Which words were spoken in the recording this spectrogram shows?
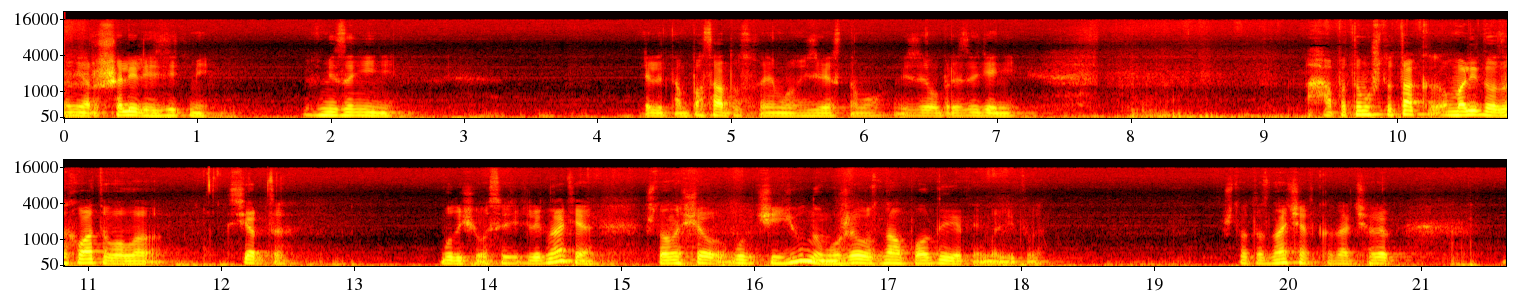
они расшалились с детьми в мезонине или там по саду своему известному из его произведений, а потому что так молитва захватывала сердце будущего святителя Игнатия, что он еще, будучи юным, уже узнал плоды этой молитвы. Что это значит, когда человек э,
